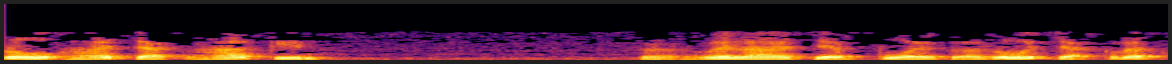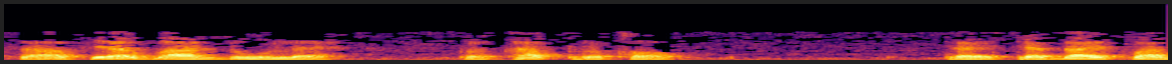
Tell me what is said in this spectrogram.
รู้หาจักหากิน เวลาเจ็บป่วยก็รู้จักรักษาพยาบาลดูแล ประคับประคอง แต่จะได้ความ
